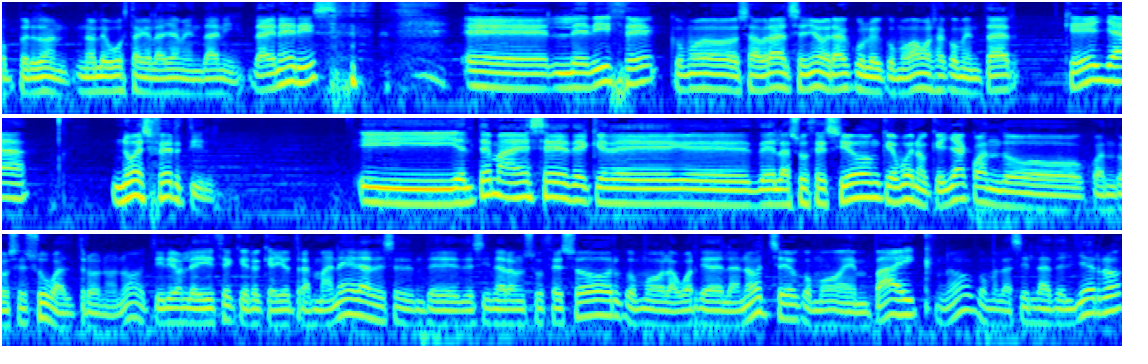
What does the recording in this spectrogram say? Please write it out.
oh, perdón, no le gusta que la llamen Dani, Daenerys, eh, le dice, como sabrá el señor Oráculo y como vamos a comentar, que ella no es fértil, y el tema ese de que de, la sucesión, que bueno, que ya cuando, cuando se suba al trono, ¿no? Tyrion le dice que, que hay otras maneras de, designar a un sucesor, como la Guardia de la Noche o como en Pike, ¿no? Como las Islas del Hierro.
